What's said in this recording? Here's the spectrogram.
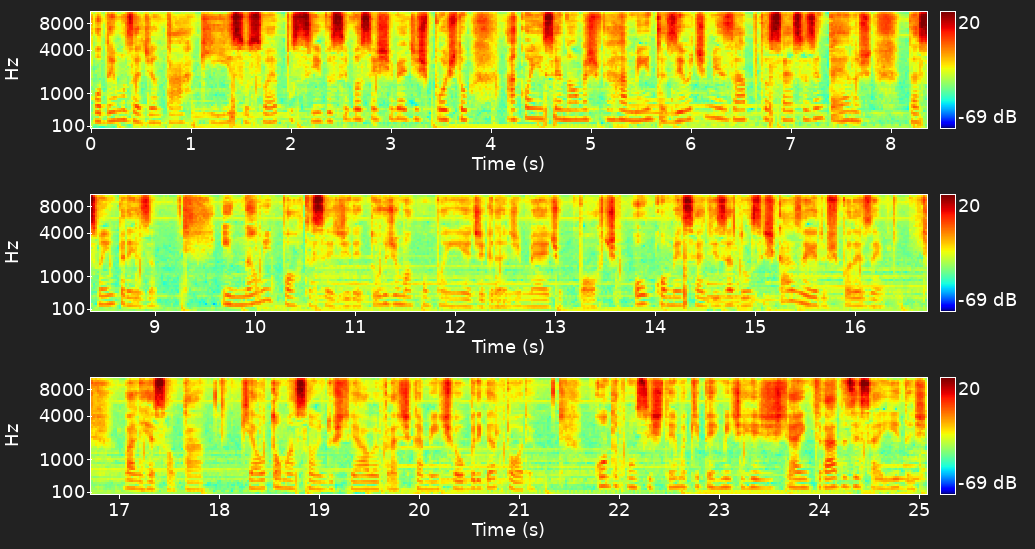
Podemos adiantar que isso só é possível se você estiver disposto a conhecer novas ferramentas e otimizar processos internos da sua empresa. E não importa se é diretor de uma companhia de grande e médio porte ou comercializa doces caseiros, por exemplo. Vale ressaltar que a automação industrial é praticamente obrigatória. Conta com um sistema que permite registrar entradas e saídas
